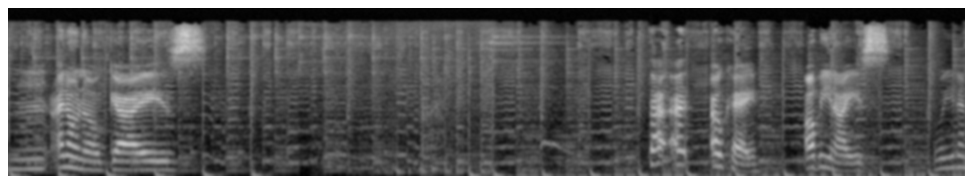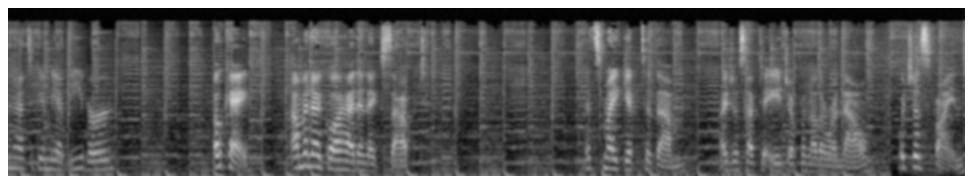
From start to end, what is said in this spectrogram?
Mm, I don't know, guys. That, I, okay. I'll be nice. Well, you didn't have to give me a beaver. Okay, I'm gonna go ahead and accept. It's my gift to them. I just have to age up another one now, which is fine.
